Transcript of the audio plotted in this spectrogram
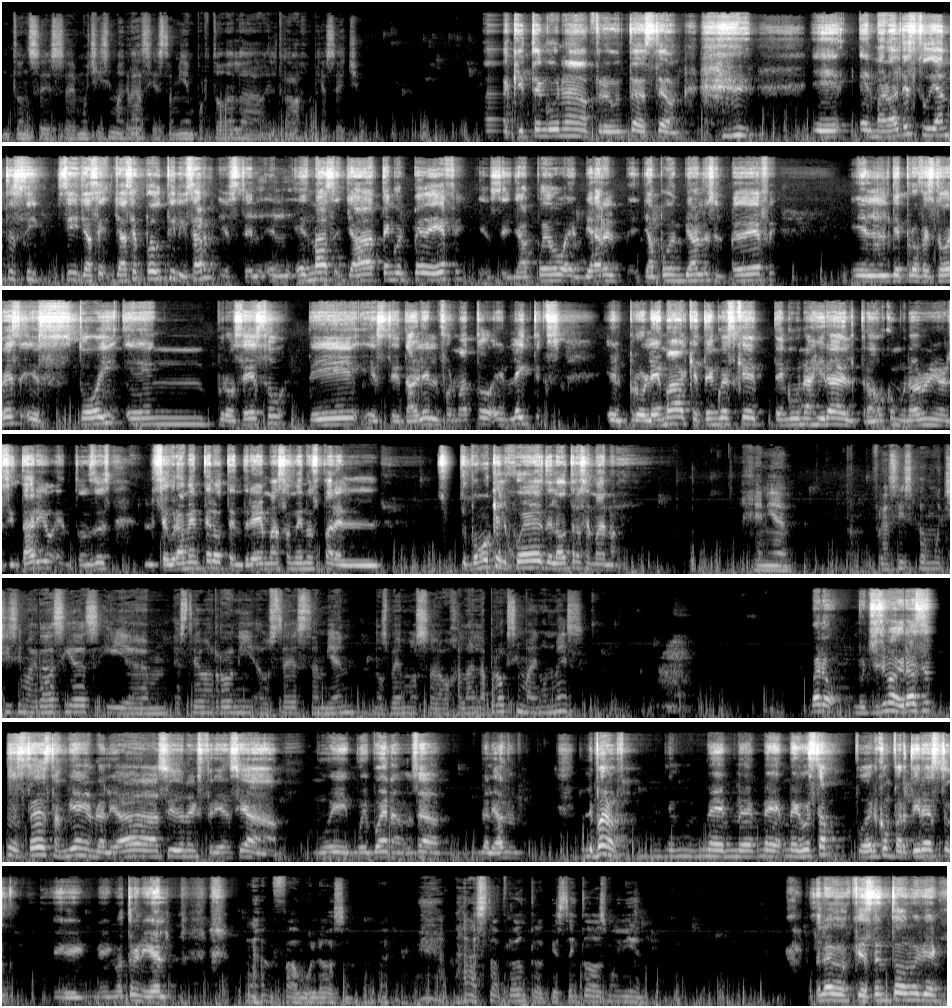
Entonces, eh, muchísimas gracias también por todo el trabajo que has hecho. Aquí tengo una pregunta, Esteban. Eh, el manual de estudiantes, sí, sí, ya se, ya se puede utilizar. Este, el, es más, ya tengo el PDF, este, ya, puedo enviar el, ya puedo enviarles el PDF. El de profesores, estoy en proceso de este, darle el formato en LaTeX el problema que tengo es que tengo una gira del trabajo comunal universitario, entonces seguramente lo tendré más o menos para el, supongo que el jueves de la otra semana. Genial. Francisco, muchísimas gracias y um, Esteban, Ronnie, a ustedes también. Nos vemos uh, ojalá en la próxima, en un mes. Bueno, muchísimas gracias a ustedes también. En realidad ha sido una experiencia muy, muy buena. O sea, en realidad, bueno, me, me, me, gusta poder compartir esto en, otro nivel. Fabuloso. Hasta pronto, que estén todos muy bien. Hasta luego, que estén todos muy bien.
